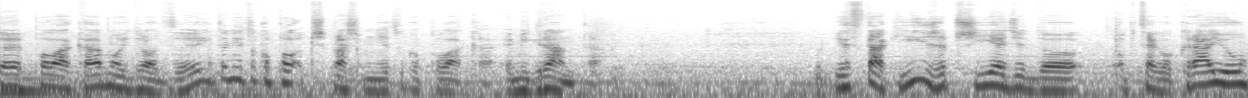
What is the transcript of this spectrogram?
e, Polaka, moi drodzy, i to nie tylko, Pola- przepraszam, nie tylko Polaka, emigranta, jest taki, że przyjedzie do obcego kraju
